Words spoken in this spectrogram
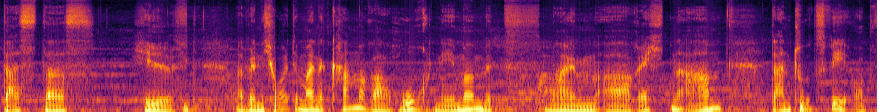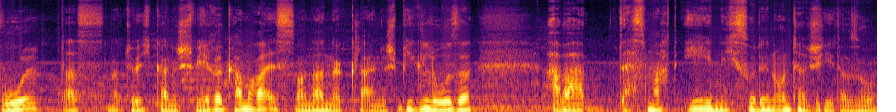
dass das hilft. Weil wenn ich heute meine Kamera hochnehme mit meinem äh, rechten Arm, dann tut es weh. Obwohl das natürlich keine schwere Kamera ist, sondern eine kleine spiegellose. Aber das macht eh nicht so den Unterschied. Also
